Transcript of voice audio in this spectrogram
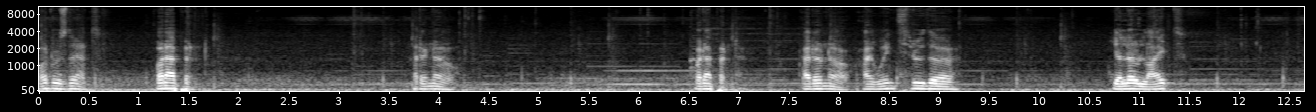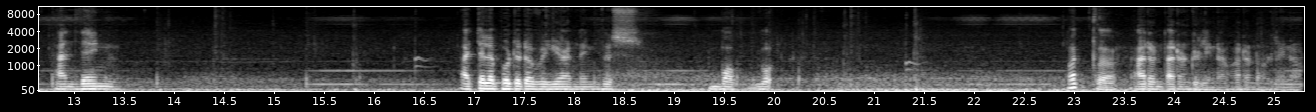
What was that? What happened? I don't know. What happened? I don't know. I went through the yellow light and then I teleported over here and then this box. Bo what the? I don't. I don't really know. I don't really know.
